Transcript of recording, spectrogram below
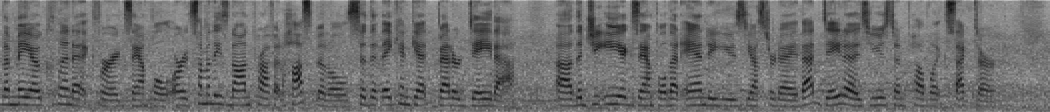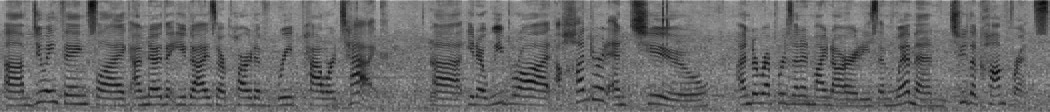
the Mayo Clinic, for example, or some of these nonprofit hospitals so that they can get better data. Uh, the GE example that Andy used yesterday, that data is used in public sector. Um, doing things like, I know that you guys are part of We Power Tech. Uh, you know, we brought 102 underrepresented minorities and women to the conference.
